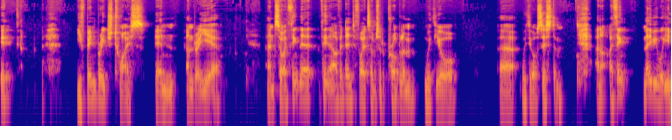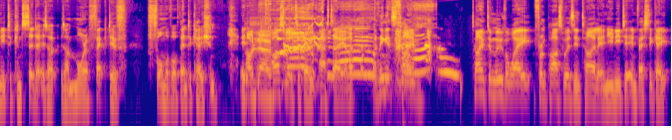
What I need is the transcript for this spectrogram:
it, you've been breached twice in under a year, and so I think that I think that I've identified some sort of problem with your uh, with your system, and I- I think maybe what you need to consider is a is a more effective form of authentication. It, Oh, no. Passwords are very passe, and I, I think it's time time to move away from passwords entirely and you need to investigate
